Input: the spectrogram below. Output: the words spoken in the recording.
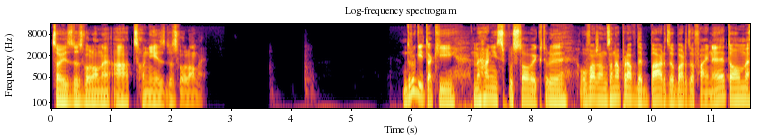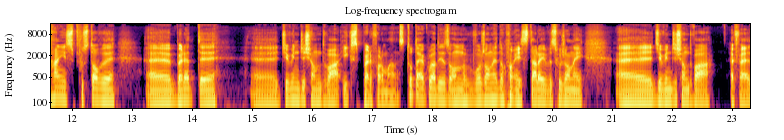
co jest dozwolone, a co nie jest dozwolone. Drugi taki mechanizm spustowy, który uważam za naprawdę bardzo, bardzo fajny, to mechanizm spustowy e, Beretty 92X Performance. Tutaj akurat jest on włożony do mojej starej, wysłużonej 92 e.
